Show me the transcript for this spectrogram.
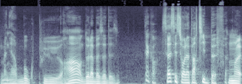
manière beaucoup plus rare, de la basadaise. D'accord. Ça c'est sur la partie bœuf. Ouais.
